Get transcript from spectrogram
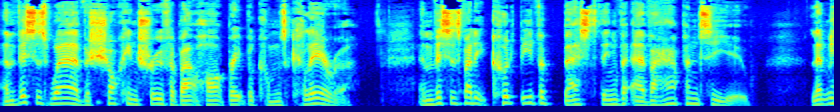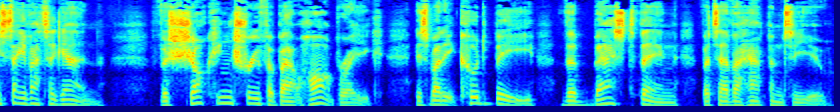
And this is where the shocking truth about heartbreak becomes clearer. And this is that it could be the best thing that ever happened to you. Let me say that again. The shocking truth about heartbreak is that it could be the best thing that ever happened to you.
